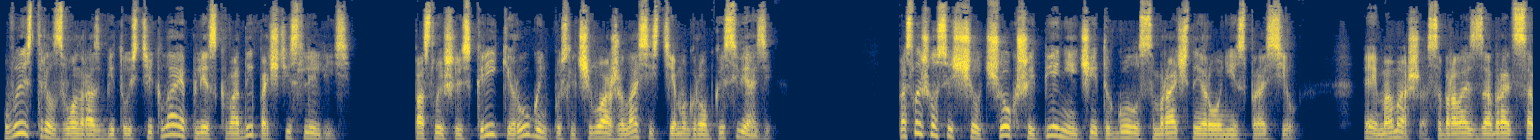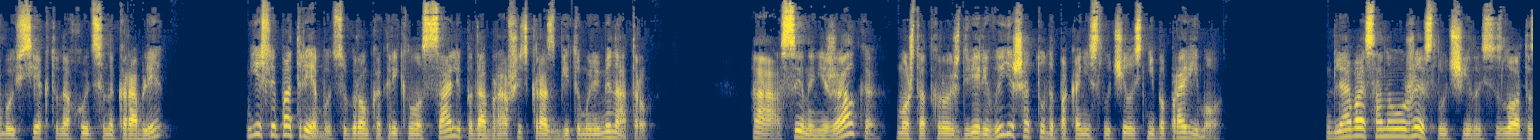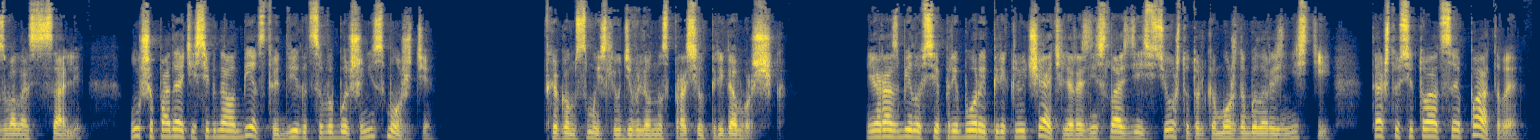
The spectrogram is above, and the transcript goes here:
Выстрел, звон разбитого стекла и плеск воды почти слились. Послышались крики, ругань, после чего ожила система громкой связи. Послышался щелчок, шипение, и чей-то голос с мрачной иронией спросил. «Эй, мамаша, собралась забрать с собой всех, кто находится на корабле?» «Если потребуется», — громко крикнула Салли, подобравшись к разбитому иллюминатору. «А, сына не жалко? Может, откроешь дверь и выйдешь оттуда, пока не случилось непоправимого?» «Для вас оно уже случилось», — зло отозвалась Салли. «Лучше подайте сигнал бедствия, двигаться вы больше не сможете». «В каком смысле?» — удивленно спросил переговорщик. «Я разбила все приборы и переключатели, разнесла здесь все, что только можно было разнести, так что ситуация патовая».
